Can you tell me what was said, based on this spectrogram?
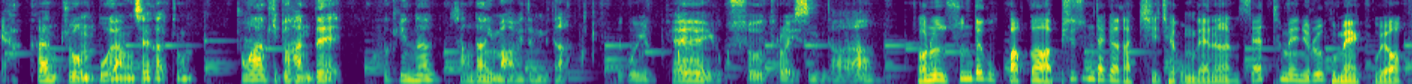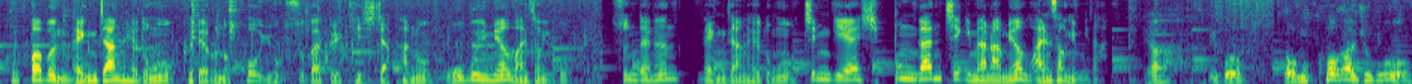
약간 좀 모양새가 좀 흉하기도 한데 크기는 상당히 마음에 듭니다. 그리고 이렇게 육수 들어있습니다. 저는 순대국밥과 피순대가 같이 제공되는 세트 메뉴를 구매했고요. 국밥은 냉장 해동 후 그대로 넣고 육수가 끓기 시작한 후 5분이면 완성이고 순대는 냉장 해동 후 찜기에 10분간 찌기만 하면 완성입니다. 야, 이거 너무 커가지고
